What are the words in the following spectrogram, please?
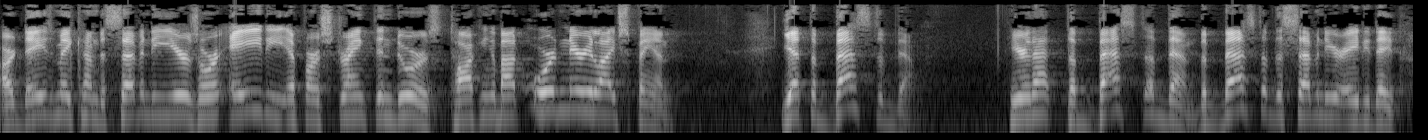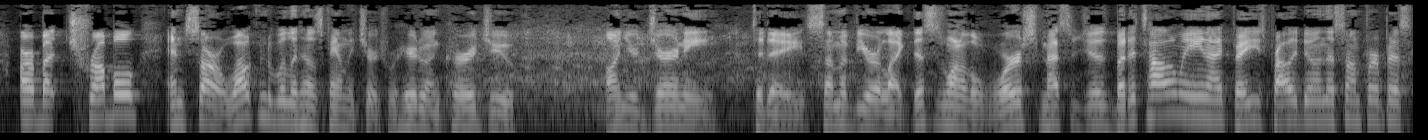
Our days may come to 70 years or 80 if our strength endures. Talking about ordinary lifespan. Yet the best of them, hear that? The best of them, the best of the 70 or 80 days are but trouble and sorrow. Welcome to Woodland Hills Family Church. We're here to encourage you on your journey today. Some of you are like, this is one of the worst messages, but it's Halloween. I he's probably doing this on purpose.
